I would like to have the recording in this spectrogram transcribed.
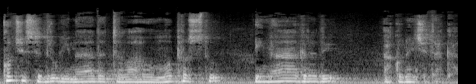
ko će se drugi nadati Allahovom oprostu i nagradi ako neće takav.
